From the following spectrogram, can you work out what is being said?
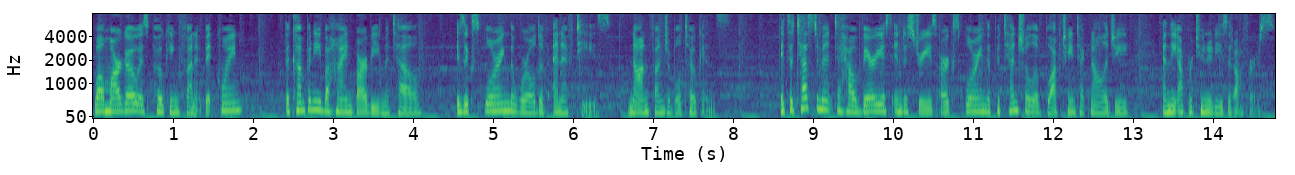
while Margot is poking fun at Bitcoin, the company behind Barbie Mattel is exploring the world of NFTs, non fungible tokens. It's a testament to how various industries are exploring the potential of blockchain technology and the opportunities it offers.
